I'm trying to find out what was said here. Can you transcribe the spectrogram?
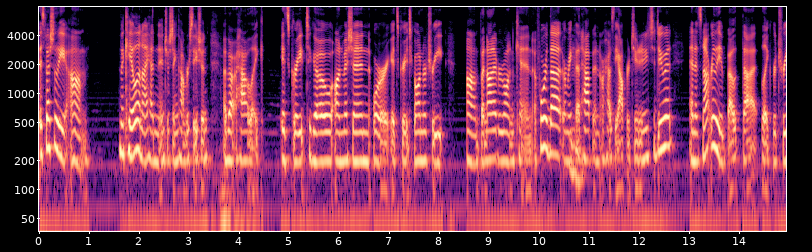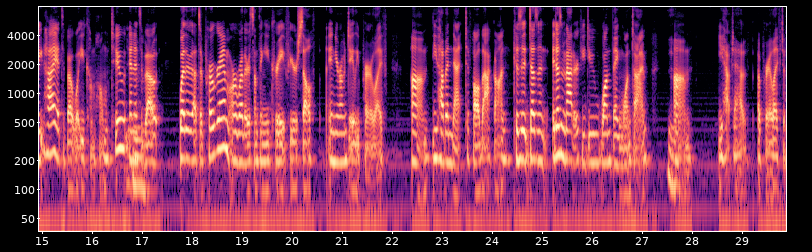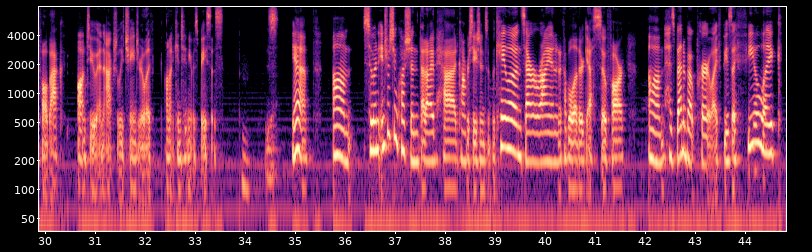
Especially, um, Michaela and I had an interesting conversation about how like it's great to go on mission or it's great to go on retreat, um, but not everyone can afford that or make that happen or has the opportunity to do it. And it's not really about that like retreat high. It's about what you come home to, and it's about whether that's a program or whether it's something you create for yourself in your own daily prayer life. Um, you have a net to fall back on because it doesn't it doesn't matter if you do one thing one time. Um, you have to have a prayer life to fall back onto and actually change your life on a continuous basis. Yeah. Yeah. Um, so, an interesting question that I've had conversations with Michaela and Sarah Ryan and a couple other guests so far um, has been about prayer life because I feel like,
